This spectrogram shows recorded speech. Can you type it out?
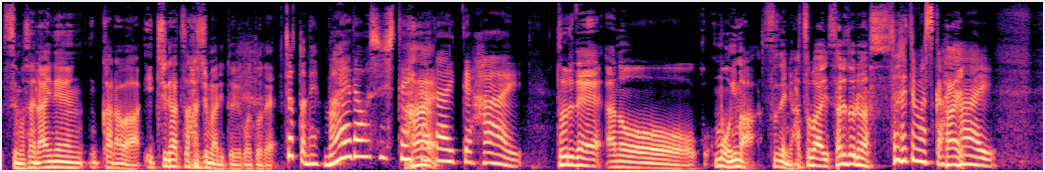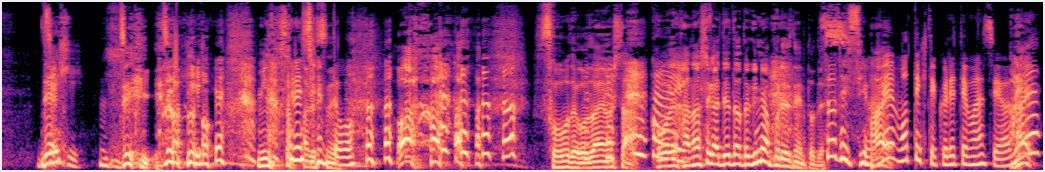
すいません、来年からは1月始まりということで。ちょっとね、前倒ししていただいて、はい、はいそれで、あのー、もう今、すでに発売されております。されてますか？はい。はい、ぜひ。ぜひ。ぜひ。皆様ですね。そうでございました。こういう話が出た時にはプレゼントです。そうですよね。持ってきてくれてますよね。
